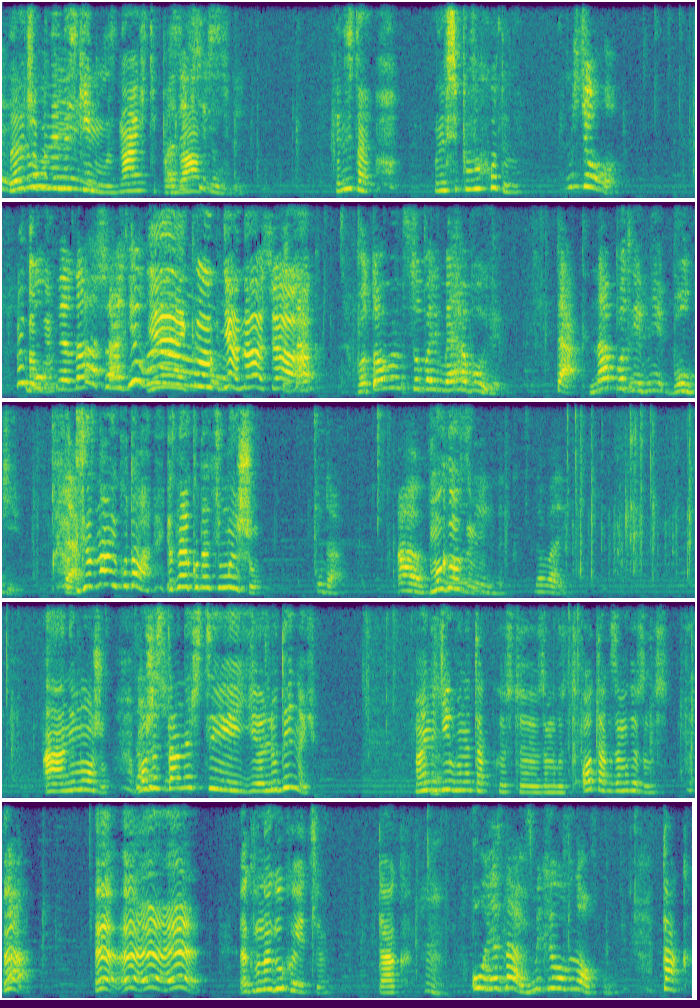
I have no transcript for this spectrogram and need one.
Зараз щоб мене не скинули, знаєш, типу, А де зараз. люди? Я не знаю. Вони всі повиходили. Нічого. Ну, добре. Кухня наша! Є! Є, кухня наша! Так, готовим супер мегабургер. Так, нам потрібні булки. Так, Я знаю куди! Я знаю, куди цю мишу. Куди? А, в Морозиво. холодильник. Давай. А, не можу. Може, станеш цією е, людиною? Маю надію, вони так просто заморозиться. О, так, заморозились. Е! Е, е, е, е! Так воно рухається. Так. Хм. О, я знаю, в мікроволновку. Так.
